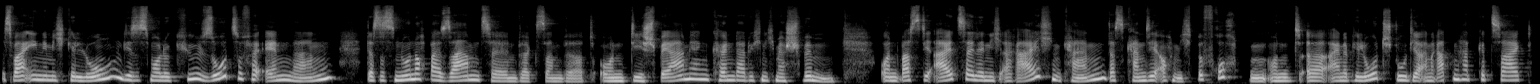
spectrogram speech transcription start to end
Es war ihnen nämlich gelungen, dieses Molekül so zu verändern, dass es nur noch bei Samenzellen wirksam wird und die Spermien können dadurch nicht mehr schwimmen. Und was die Eizelle nicht erreichen kann, das kann sie auch nicht befruchten. Und äh, eine Pilotstudie an Ratten hat gezeigt,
